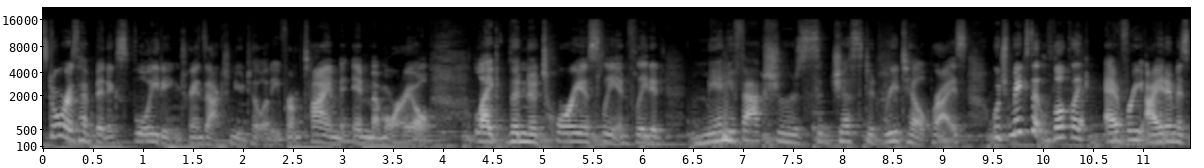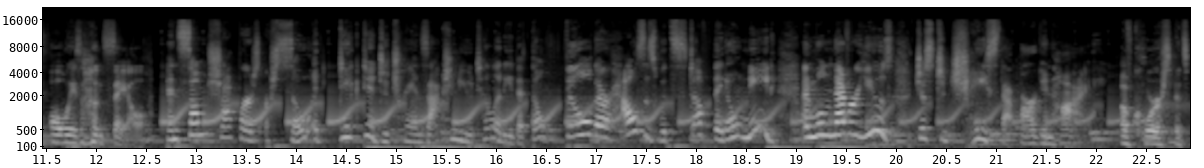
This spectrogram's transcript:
Stores have been exploiting transaction utility from time immemorial, like the notoriously inflated manufacturer's suggested retail price, which makes it look like every item is always on sale. And some shoppers are so addicted to transaction utility that they'll fill their houses with stuff they don't need and will never use just to chase that bargain high. Of course, it's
